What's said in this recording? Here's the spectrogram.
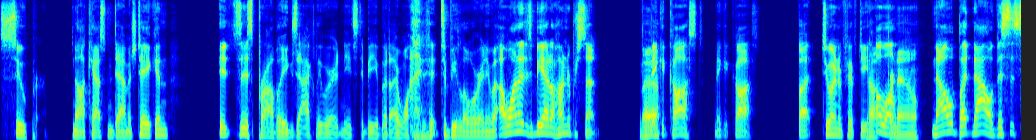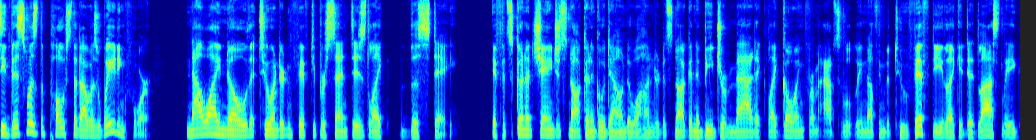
super. Not casting damage taken. It's it's probably exactly where it needs to be, but I wanted it to be lower anyway. I wanted it to be at 100%. Nah, Make it cost. Make it cost. But 250. not oh well. now. Now, but now this is see this was the post that I was waiting for. Now I know that 250% is like the stay. If it's going to change, it's not going to go down to 100. It's not going to be dramatic like going from absolutely nothing to 250 like it did last league.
